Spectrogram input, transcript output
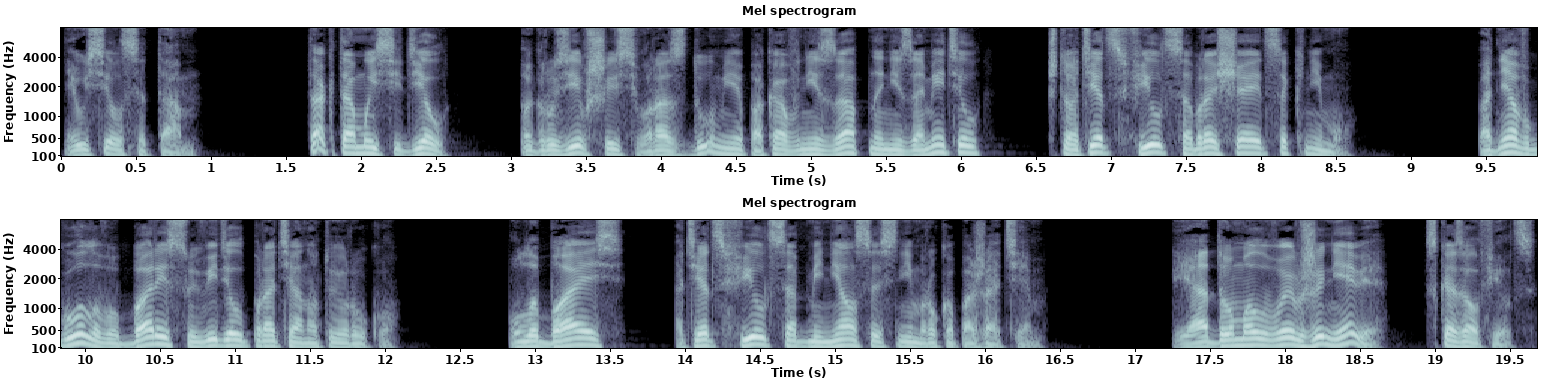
и уселся там. Так там и сидел, погрузившись в раздумье, пока внезапно не заметил, что отец Филдс обращается к нему. Подняв голову, Баррис увидел протянутую руку. Улыбаясь, отец Филдс обменялся с ним рукопожатием. «Я думал, вы в Женеве», — сказал Филдс.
